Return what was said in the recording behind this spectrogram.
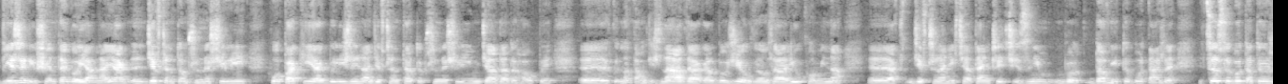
wierzyli w świętego Jana. Jak e, dziewczętom przynosili, chłopaki jak byli źli na dziewczęta, to przynosili im dziada do chałupy, e, no tam gdzieś na dach albo gdzie uwiązali u komina, e, jak dziewczyna nie chciała tańczyć z nim, bo dawniej to było tak, że co sobota to już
